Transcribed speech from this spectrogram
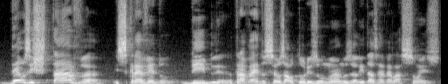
Deus estava escrevendo Bíblia através dos seus autores humanos ali das revelações,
